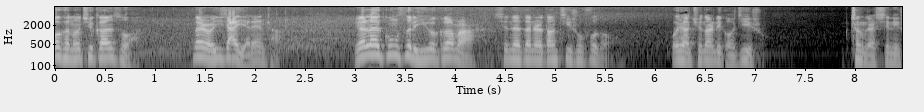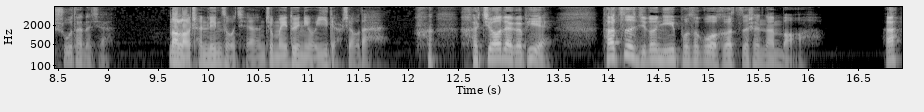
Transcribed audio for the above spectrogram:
我可能去甘肃，那有一家冶炼厂。原来公司里一个哥们儿，现在在那儿当技术副总。我想去那里搞技术，挣点心里舒坦的钱。那老陈临走前就没对你有一点交代？哼，还交代个屁！他自己都泥菩萨过河，自身难保。哎，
